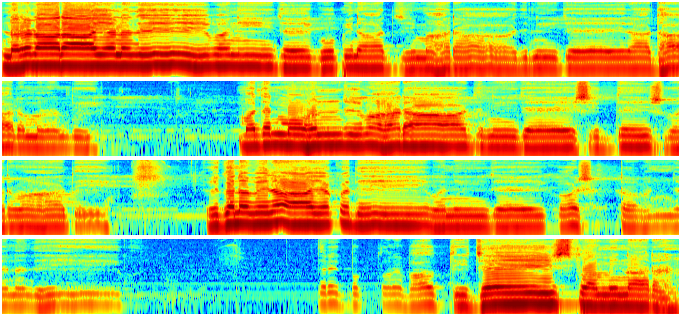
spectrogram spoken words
નરનારાયણ દેવની જય ગોપીનાથજી મહારાજની જય રાધારમણ દેવ મદન મોહનજી મહારાજની જય સિદ્ધેશ્વર મહાદેવ. વિઘ્ન વિનાયક દેવની જય કષ્ટભંજન દેવ દરેક ભક્તોને ભાવથી જય સ્વામિનારાયણ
